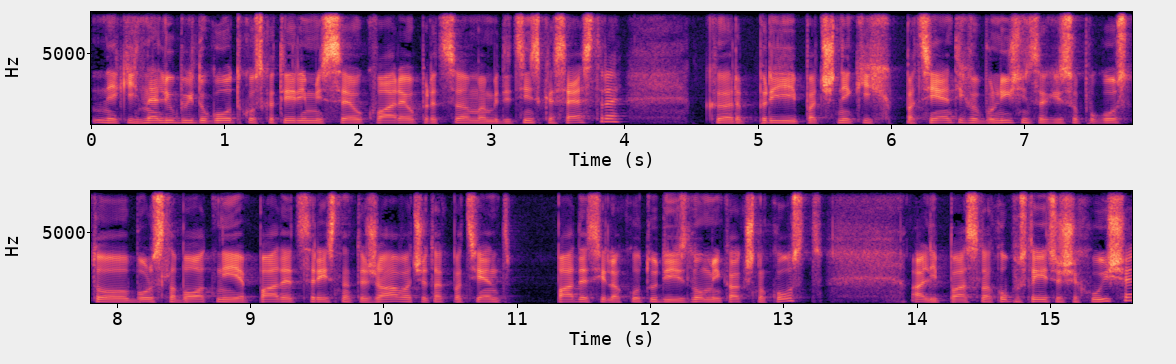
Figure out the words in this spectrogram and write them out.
nekih neljubih dogodkov, s katerimi se ukvarjajo predvsem medicinske sestre. Ker pri pač nekih pacijentih v bolnišnicah, ki so pogosto bolj slabotni, je padec resna težava. Če tak pacijent pade, si lahko tudi zlomi kakšno kost, ali pa so lahko posledice še hujše.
